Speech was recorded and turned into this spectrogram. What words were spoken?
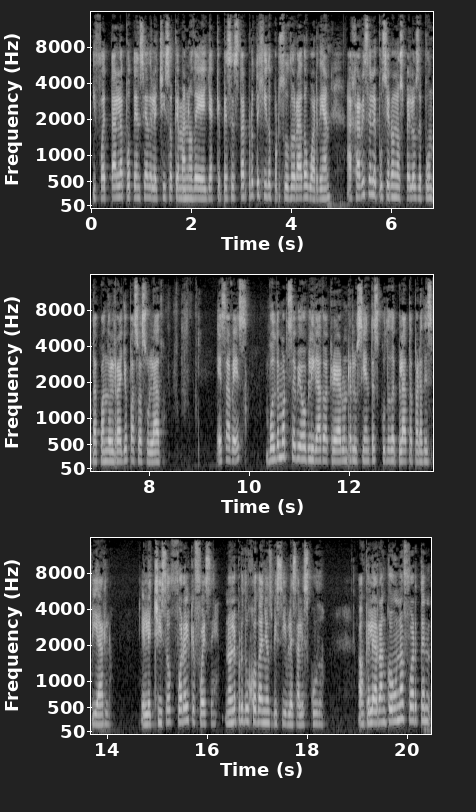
y fue tal la potencia del hechizo que emanó de ella que, pese a estar protegido por su dorado guardián, a Harry se le pusieron los pelos de punta cuando el rayo pasó a su lado. Esa vez, Voldemort se vio obligado a crear un reluciente escudo de plata para desviarlo. El hechizo, fuera el que fuese, no le produjo daños visibles al escudo, aunque le arrancó una fuerte,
